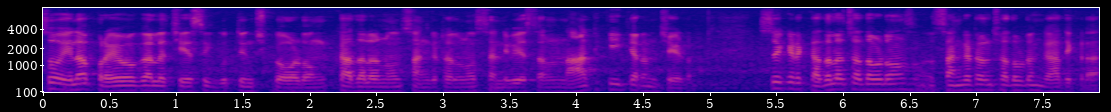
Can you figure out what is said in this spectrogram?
సో ఇలా ప్రయోగాలు చేసి గుర్తుంచుకోవడం కథలను సంఘటనలను సన్నివేశాలను నాటకీకరణ చేయడం. సో ఇక్కడ కథలు చదవడం సంఘటనలు చదవడం కాదు ఇక్కడ.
